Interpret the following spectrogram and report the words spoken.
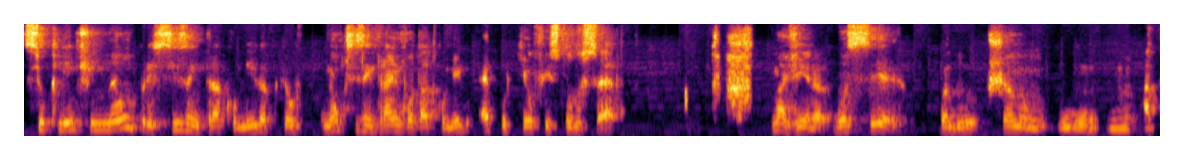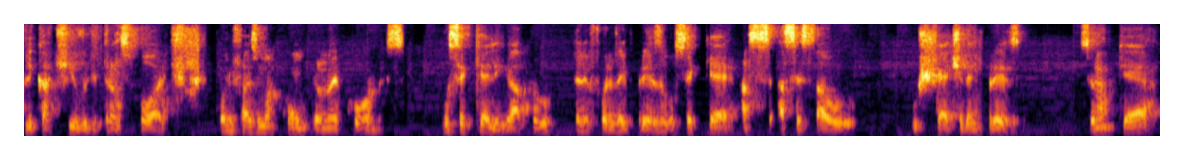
se o cliente não precisa entrar comigo, é porque eu não precisa entrar em contato comigo, é porque eu fiz tudo certo. Imagina, você, quando chama um, um, um aplicativo de transporte, quando faz uma compra no e-commerce, você quer ligar para o telefone da empresa? Você quer acessar o, o chat da empresa? Você não, não quer.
